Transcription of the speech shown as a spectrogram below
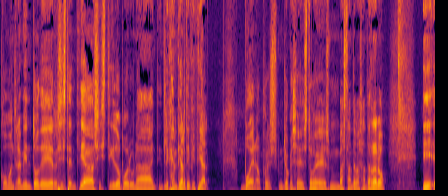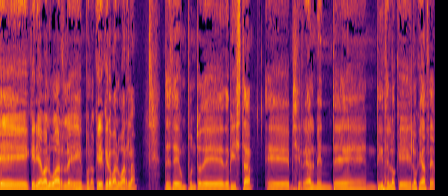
como entrenamiento de resistencia asistido por una inteligencia artificial. Bueno, pues yo qué sé, esto es bastante, bastante raro. Y eh, quería evaluarle, bueno, quiero, evaluarla desde un punto de vista eh, si realmente eh, dice lo que, lo que hace.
